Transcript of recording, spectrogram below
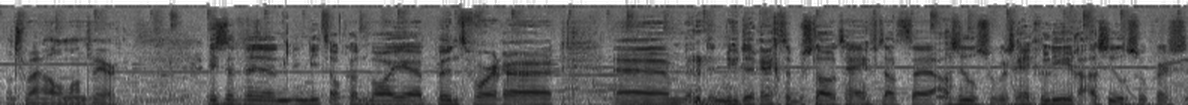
Want ze waren allemaal aan het werk. Is dat eh, niet ook een mooi eh, punt voor eh, nu de rechter besloten heeft dat asielzoekers, reguliere asielzoekers,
